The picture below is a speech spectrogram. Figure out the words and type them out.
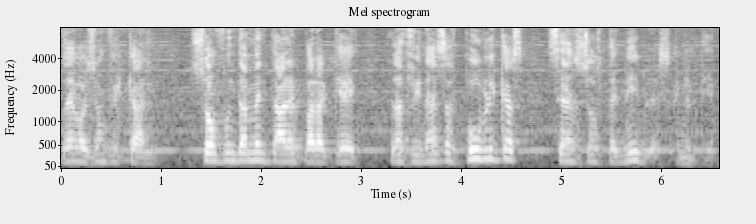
la evasión fiscal son fundamentales para que las finanzas públicas sean sostenibles en el tiempo.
